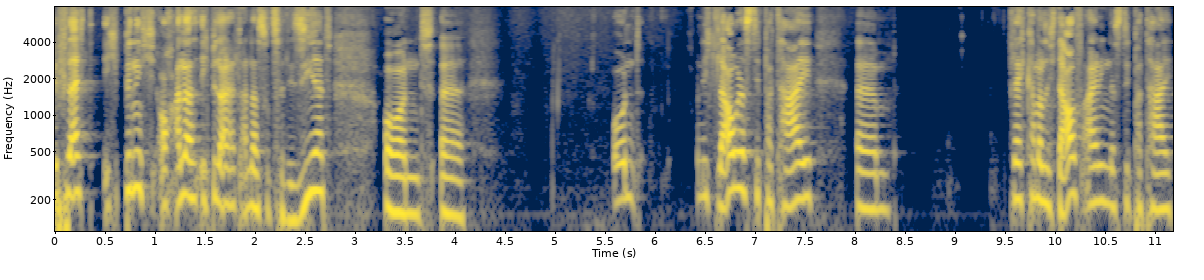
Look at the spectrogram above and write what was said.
vielleicht, ich bin nicht auch anders, ich bin halt anders sozialisiert und, äh, und, und ich glaube, dass die Partei, ähm, vielleicht kann man sich darauf einigen, dass die Partei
